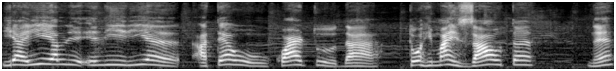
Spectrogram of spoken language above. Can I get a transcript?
e aí ele, ele iria até o quarto da torre mais alta, né?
